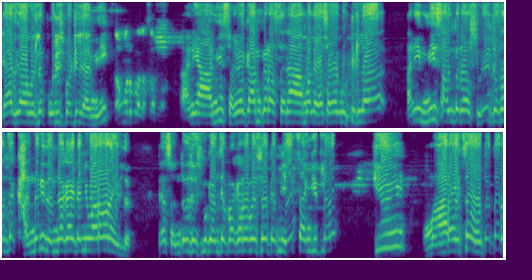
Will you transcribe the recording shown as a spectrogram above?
त्याच गावामधले पोलीस पाटील आहे आम्ही. आणि आम्ही सगळे काम करत असताना आम्हाला या सगळ्या गोष्टीतला आणि मी सांगतो ना सुरेश दसांचा खानदानी धंदा काय त्यांनी वारंवार सांगितलं त्या संतोष देशमुख यांच्या प्रकारामध्ये त्यांनी हेच सांगितलं की मारायचं होतं तर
